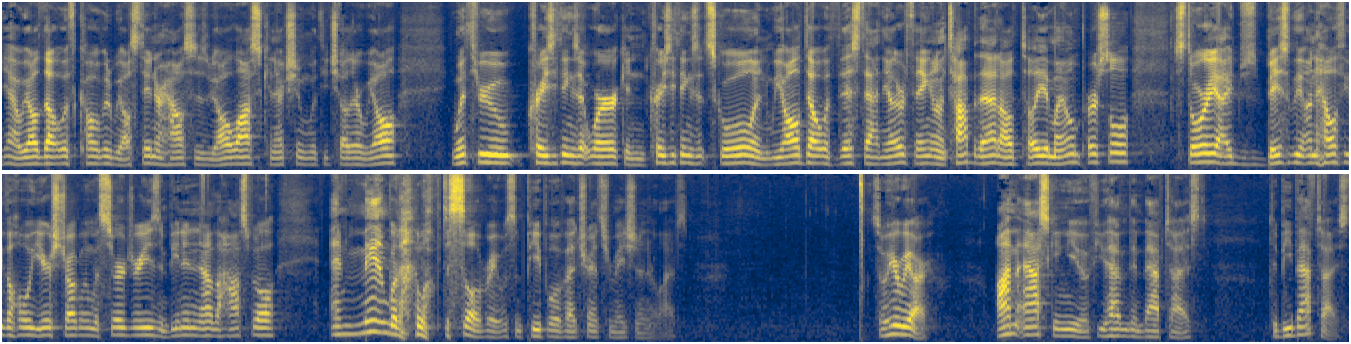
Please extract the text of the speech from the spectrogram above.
Yeah, we all dealt with COVID. We all stayed in our houses. We all lost connection with each other. We all went through crazy things at work and crazy things at school, and we all dealt with this, that, and the other thing. And on top of that, I'll tell you my own personal story. I was basically unhealthy the whole year, struggling with surgeries and being in and out of the hospital. And man, would I love to celebrate with some people who have had transformation in their lives. So here we are. I'm asking you, if you haven't been baptized, to be baptized.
